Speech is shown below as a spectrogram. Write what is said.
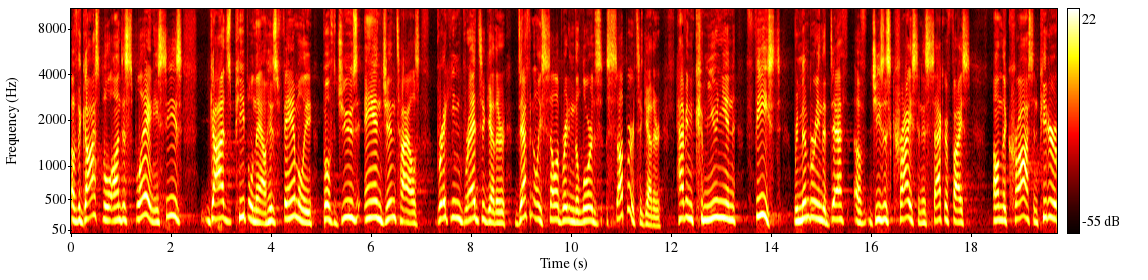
of the gospel on display, and he sees God's people now, his family, both Jews and Gentiles, breaking bread together, definitely celebrating the Lord's Supper together, having communion feast, remembering the death of Jesus Christ and his sacrifice on the cross. And Peter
